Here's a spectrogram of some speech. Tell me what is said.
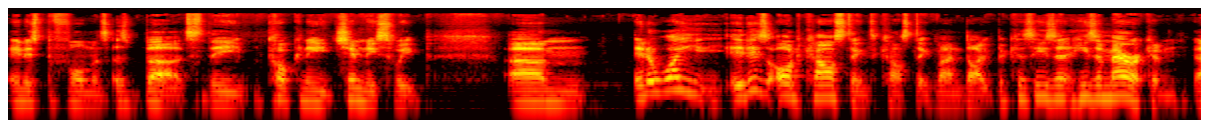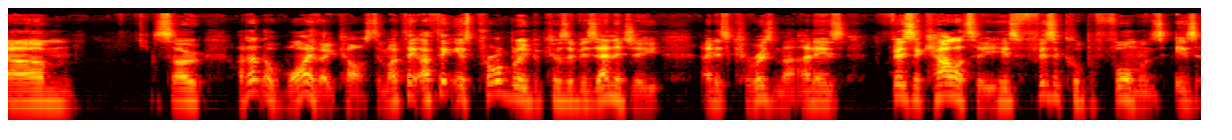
in his performance as Bert, the Cockney chimney sweep. Um, in a way, it is odd casting to cast Dick Van Dyke because he's a, he's American. Um, so I don't know why they cast him. I think I think it's probably because of his energy and his charisma and his physicality. His physical performance is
